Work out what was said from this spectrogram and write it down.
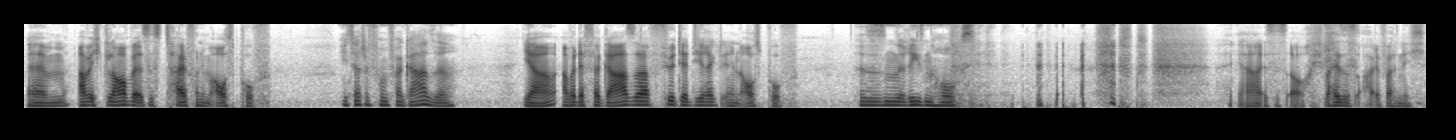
Ähm, aber ich glaube, es ist Teil von dem Auspuff. Ich dachte vom Vergaser. Ja, aber der Vergaser führt ja direkt in den Auspuff. Das ist ein Riesenhoax. Ja, ist es auch. Ich weiß es auch einfach nicht.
